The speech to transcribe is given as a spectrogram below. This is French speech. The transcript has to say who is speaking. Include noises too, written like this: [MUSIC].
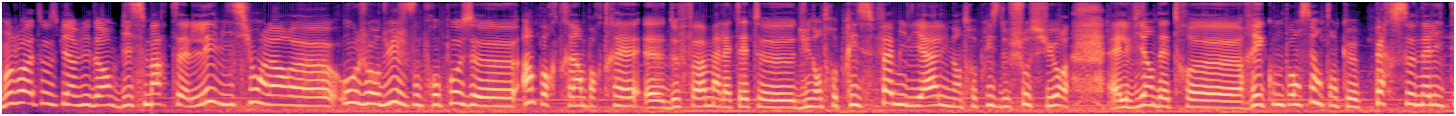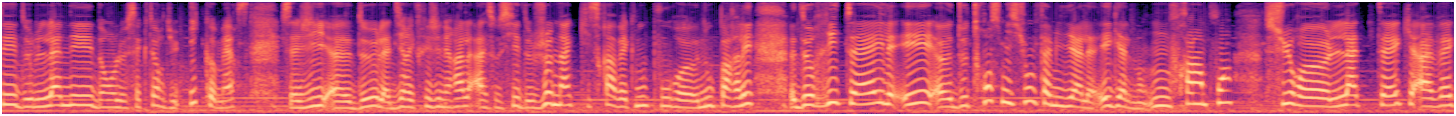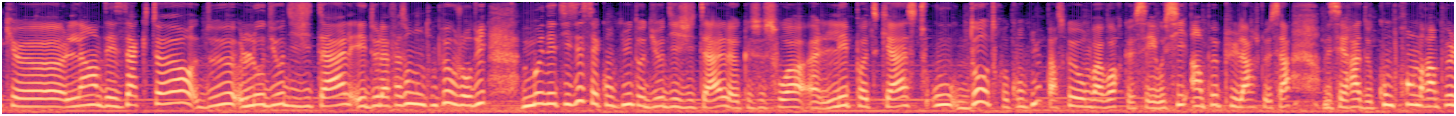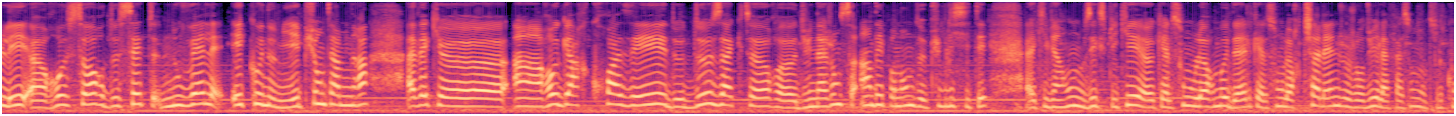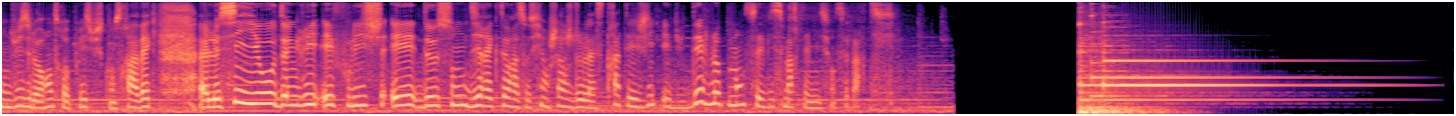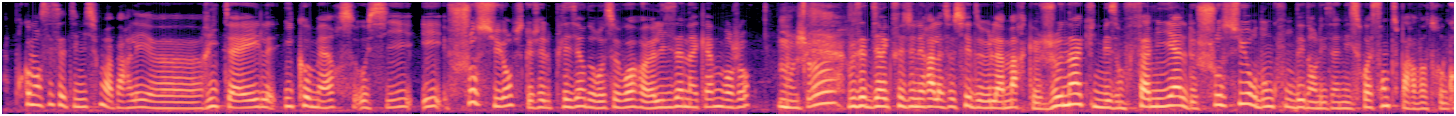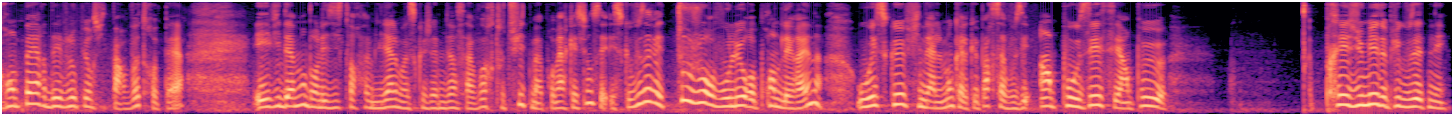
Speaker 1: Bonjour à tous, bienvenue dans Bismart, l'émission. Alors euh, aujourd'hui, je vous propose euh, un portrait, un portrait euh, de femme à la tête d'une entreprise familiale, une entreprise de chaussures. Elle vient d'être récompensée en tant que personnalité de l'année dans le secteur du e-commerce. Il s'agit de la directrice générale associée de Genac qui sera avec nous pour nous parler de retail et de transmission familiale également. On fera un point sur la tech avec l'un des acteurs de l'audio digital et de la façon dont on peut aujourd'hui monétiser ces contenus d'audio digital, que ce soit euh, les podcasts ou d'autres contenus, parce qu'on va voir que c'est aussi un peu plus large que ça. On essaiera de comprendre un peu les euh, ressorts de cette nouvelle économie. Et puis on terminera avec euh, un regard croisé de deux acteurs d'une agence indépendante de publicité qui viendront nous expliquer quels sont leurs modèles, quels sont leurs challenges aujourd'hui et la façon dont ils conduisent leur entreprise, puisqu'on sera avec le CEO d'Hungry et Foolish et de son directeur associé en charge de la stratégie et du développement. C'est Bismart l'émission, c'est parti. Pour commencer cette émission, on va parler euh, retail, e-commerce aussi et chaussures, puisque j'ai le plaisir de recevoir euh, Lisa Nakam. Bonjour.
Speaker 2: Bonjour.
Speaker 1: Vous êtes directrice générale associée de la marque Jonac, une maison familiale de chaussures, donc fondée dans les années 60 par votre grand-père, développée ensuite par votre père. Et évidemment, dans les histoires familiales, moi, ce que j'aime bien savoir tout de suite, ma première question, c'est est-ce que vous avez toujours voulu reprendre les rênes ou est-ce que finalement, quelque part, ça vous est imposé, c'est un peu présumé depuis que vous êtes né?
